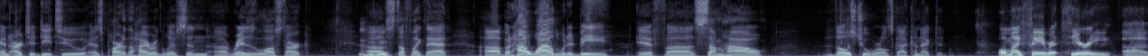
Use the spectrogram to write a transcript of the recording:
and R2D2 as part of the hieroglyphs in uh, Raiders of the Lost Ark, uh, Mhm. stuff like that. Uh, but how wild would it be if uh, somehow those two worlds got connected? Well, my favorite theory uh,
